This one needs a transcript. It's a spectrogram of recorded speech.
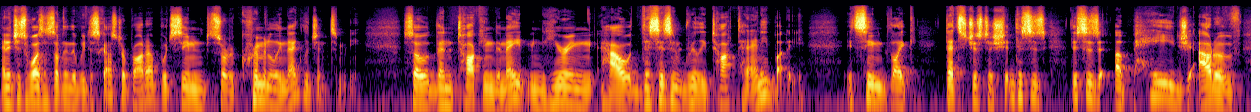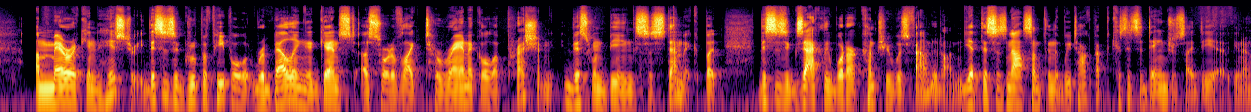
And it just wasn't something that we discussed or brought up, which seemed sort of criminally negligent to me. So then talking to Nate and hearing how this isn't really taught to anybody, it seemed like that's just a shit. This is this is a page out of American history. This is a group of people rebelling against a sort of like tyrannical oppression, this one being systemic. But this is exactly what our country was founded on. Yet this is not something that we talk about because it's a dangerous idea, you know?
